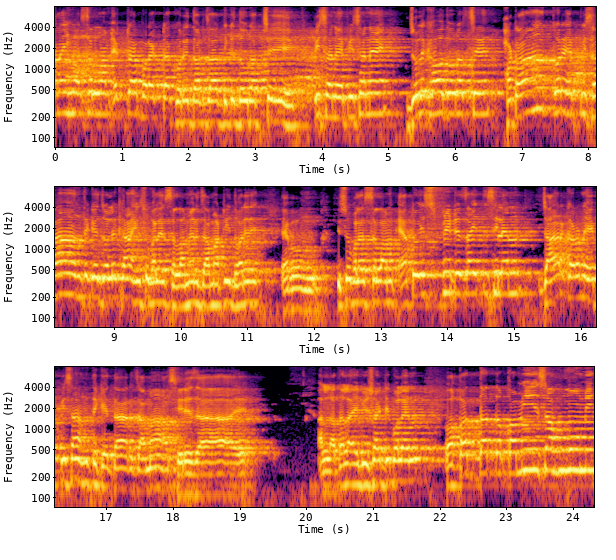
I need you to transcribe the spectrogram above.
আলাইহাল্লাম একটা পর একটা করে দরজার দিকে দৌড়াচ্ছে, পিছনে পিছনে জলেখাও দৌড়াচ্ছে। হঠাৎ করে পিছন থেকে জলেখা ইউসুফ আলাইসাল্লামের জামাটি ধরে এবং ইউসুফ আলাইসাল্লাম এত স্পিডে যাইতেছিলেন, যার কারণে পিছন থেকে তার জামা ছিঁড়ে যায়। আল্লাহ তালা এই বিষয়টি বলেন, ওয়াকাদ্দাত কামিসাহু মিন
